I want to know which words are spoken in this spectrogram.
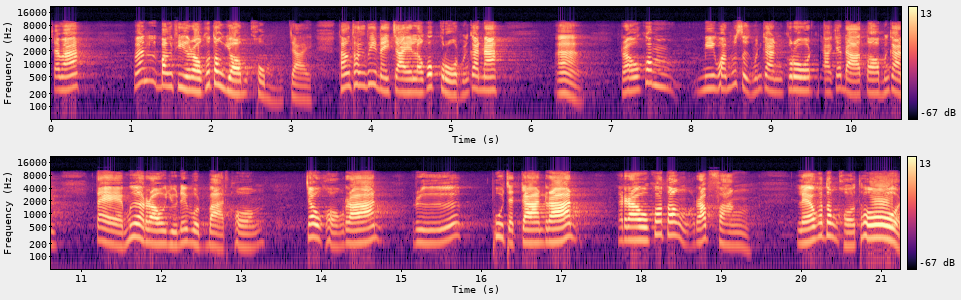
ใช่ไหมงั้นบางทีเราก็ต้องยอมข่มใจ ทั้งๆทที่ในใจเราก็โกรธเหมือนกันนะอ่าเราก็มีความรู้สึกเหมือนกัน โกรธอยากจะด่าตอบเหมือนกัน แต่เมื่อเราอยู่ในบทบาทของเจ้าของร้าน หรือผู้จัดการร้าน เราก็ต้องรับฟัง แล้วก็ต้องขอโทษ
